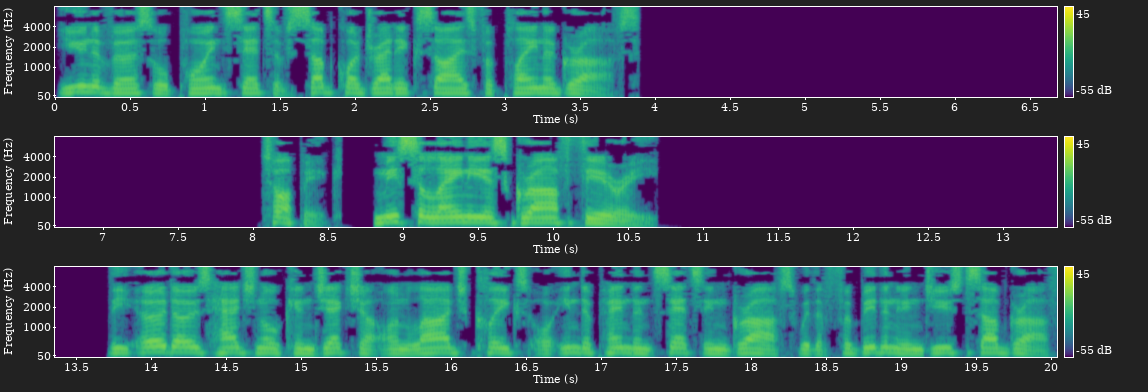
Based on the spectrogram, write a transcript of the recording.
Universal point sets of subquadratic size for planar graphs Miscellaneous graph theory the Erdos-Hajnal conjecture on large cliques or independent sets in graphs with a forbidden induced subgraph.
